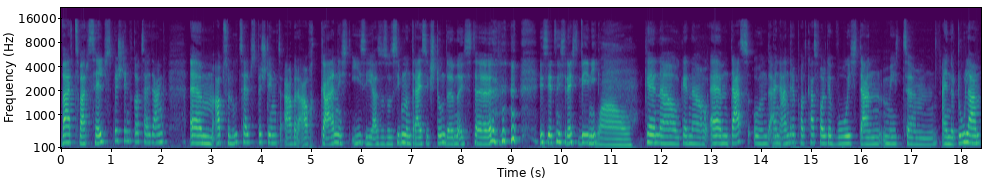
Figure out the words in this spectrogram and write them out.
War zwar selbstbestimmt, Gott sei Dank, ähm, absolut selbstbestimmt, aber auch gar nicht easy. Also so 37 Stunden ist, äh, ist jetzt nicht recht wenig. Wow. Genau, genau. Ähm, das und eine andere Podcast-Folge, wo ich dann mit ähm, einer Dula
